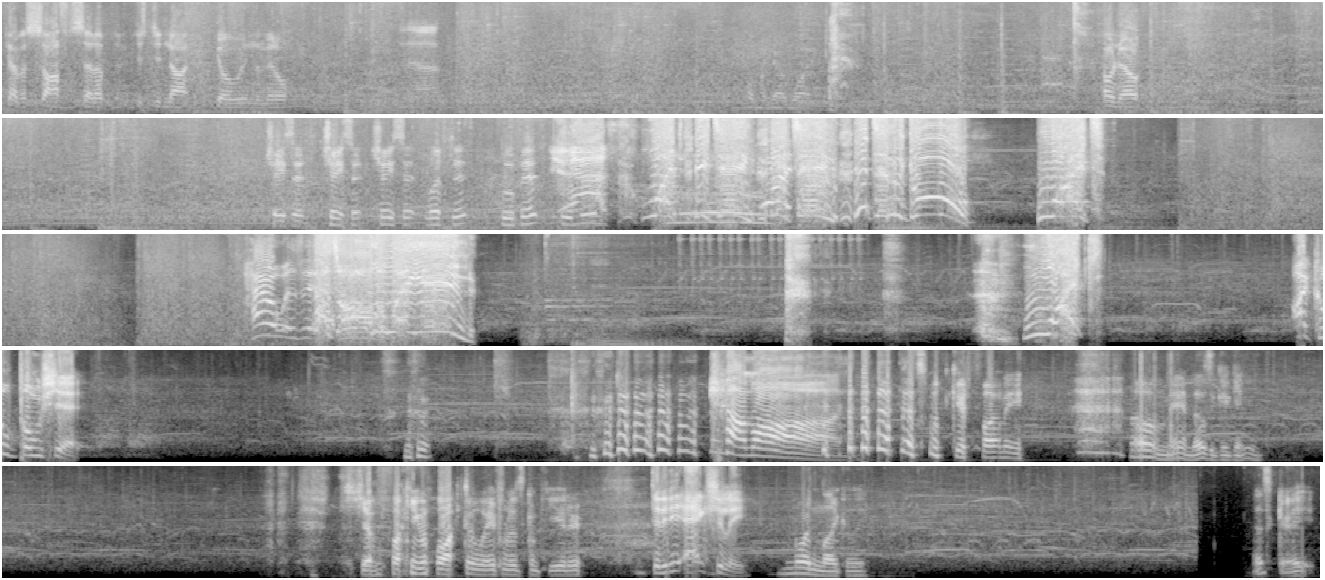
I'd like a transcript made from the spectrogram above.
kind of a soft setup that just did not go in the middle. Nah. Oh my god, what? Oh no. Chase it, chase it, chase it, lift it, boop it. boop it. Yes! What? It did! Did! It did the goal! What? How is it? That's all the way in! what? I call bullshit. Come on! That's fucking funny. Oh man, that was a good game. Joe fucking walked away from his computer. Did he actually? More than likely. That's great.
